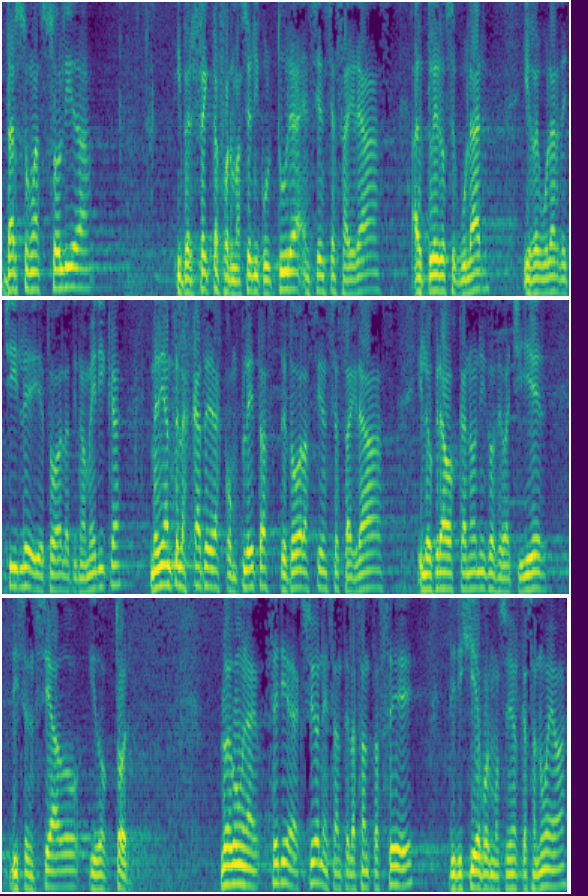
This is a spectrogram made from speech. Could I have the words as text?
Dar su más sólida y perfecta formación y cultura en ciencias sagradas al clero secular y regular de Chile y de toda Latinoamérica, mediante las cátedras completas de todas las ciencias sagradas y los grados canónicos de bachiller, licenciado y doctor. Luego una serie de acciones ante la Santa Sede, dirigida por Monseñor Casanueva,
